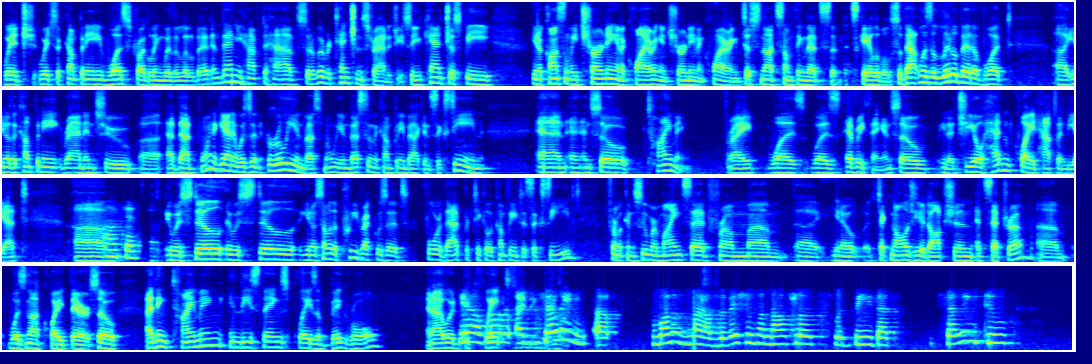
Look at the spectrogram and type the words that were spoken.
which which the company was struggling with a little bit, and then you have to have sort of a retention strategy. So you can't just be you know, constantly churning and acquiring and churning and acquiring. Just not something that's, that's scalable. So that was a little bit of what uh, you know the company ran into uh, at that point. Again, it was an early investment. We invested in the company back in 16, and and, and so timing, right, was was everything. And so you know, Jio hadn't quite happened yet. Um, okay. It was still it was still you know some of the prerequisites for that particular company to succeed from a consumer mindset, from um, uh, you know technology adoption, et cetera, um, was not quite there. So I think timing in these things plays a big role, and I would yeah, equate well, and selling. Uh, one of my observations on Now Floats would be that selling to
